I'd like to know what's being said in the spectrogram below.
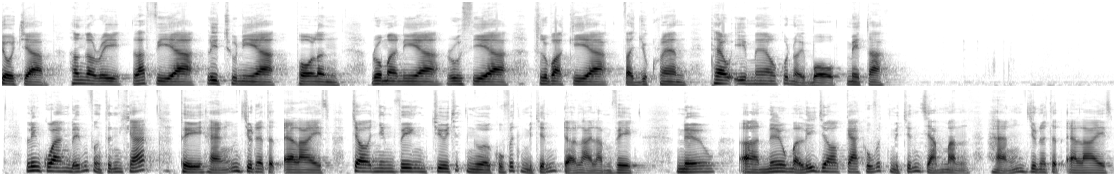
Georgia, Hungary, Latvia, Lithuania, Poland, Romania, Russia, Slovakia và Ukraine theo email của nội bộ Meta. Liên quan đến phần tin khác, thì hãng United Airlines cho nhân viên chưa chích ngừa COVID-19 trở lại làm việc. Nếu à, nếu mà lý do ca COVID-19 giảm mạnh, hãng United Airlines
